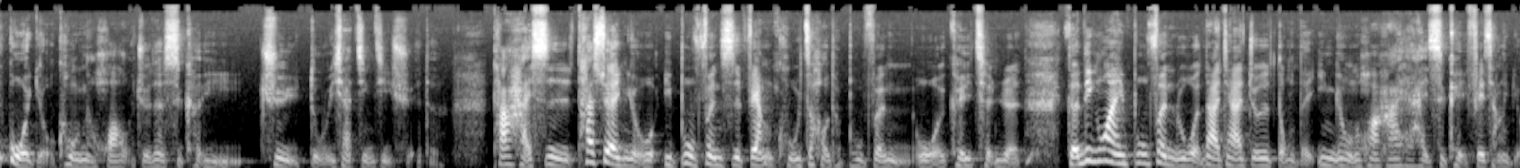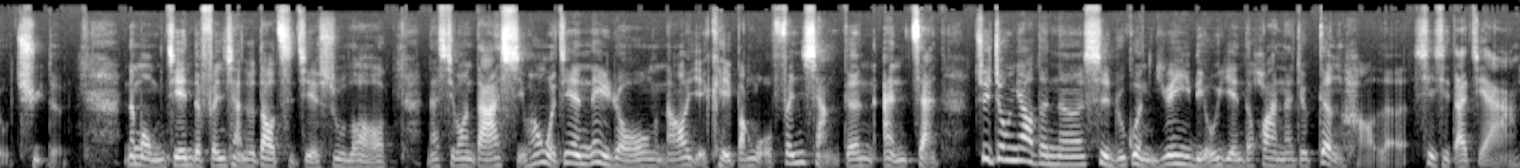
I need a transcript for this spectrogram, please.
果有空的话，我觉得是可以去读一下经济学的。它还是它虽然有一部分是非常枯燥的部分，我可以承认。可另外一部分，如果大家就是懂得应用的话，它还是可以非常有趣的。那么我们今天的分享就到此结束喽。那希望大家喜欢我今天的内容，然后也可以帮我分享跟按赞。最重要的呢是，如果你愿意留言的话，那就更好了。谢谢大家。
